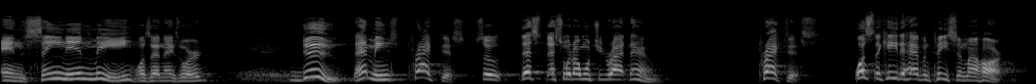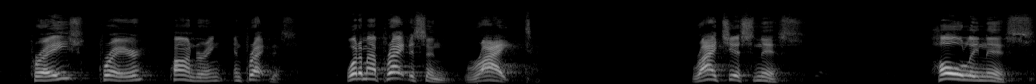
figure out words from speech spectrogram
and seen in me, what's that next word? Do. That means practice. So that's, that's what I want you to write down. Practice. What's the key to having peace in my heart? Praise, prayer, pondering, and practice. What am I practicing? Right. Righteousness. Holiness.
